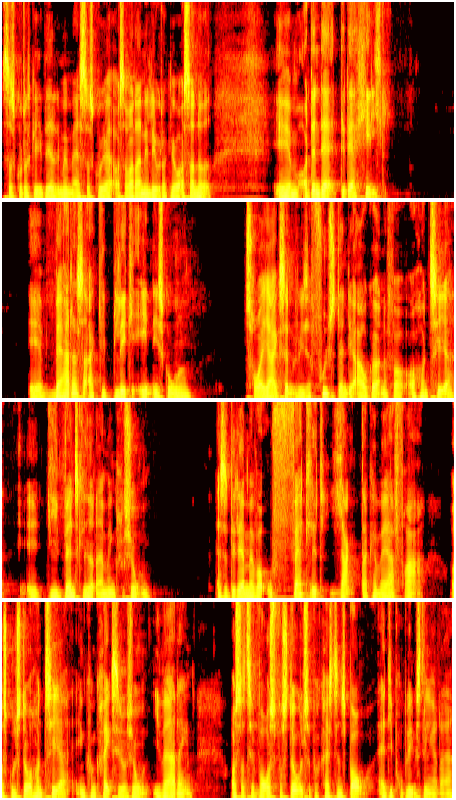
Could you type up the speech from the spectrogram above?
Så skulle der ske det og det med Mads, så skulle jeg, og så var der en elev, der gjorde sådan noget. Øhm, og den der, det der helt øh, hverdagsagtige blik ind i skolen, tror jeg eksempelvis er fuldstændig afgørende for at håndtere øh, de vanskeligheder, der er med inklusionen. Altså det der med, hvor ufatteligt langt der kan være fra at skulle stå og håndtere en konkret situation i hverdagen, og så til vores forståelse på Christiansborg af de problemstillinger, der er,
